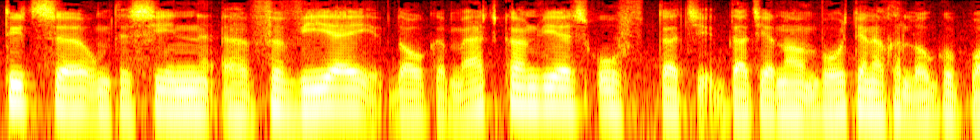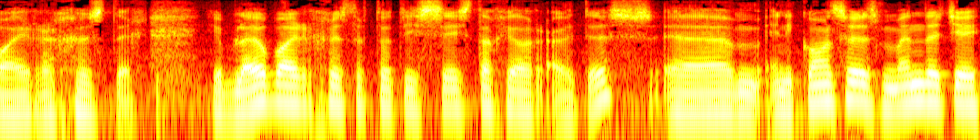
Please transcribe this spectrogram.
toetse om te sien uh, vir wie jy dalk 'n match kan wees of dat jy dat jy nou word jy nou gelog op baie register. Jy bly op baie register tot jy 60 jaar oud is. Ehm um, en die kans is min dat jy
